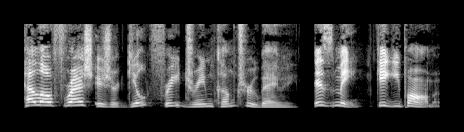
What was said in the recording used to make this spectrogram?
HelloFresh is your guilt free dream come true, baby. It's me, Keke Palmer.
